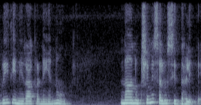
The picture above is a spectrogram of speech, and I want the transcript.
ಪ್ರೀತಿ ನಿರಾಕರಣೆಯನ್ನು ನಾನು ಕ್ಷಮಿಸಲು ಸಿದ್ಧಳಿದ್ದೆ.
